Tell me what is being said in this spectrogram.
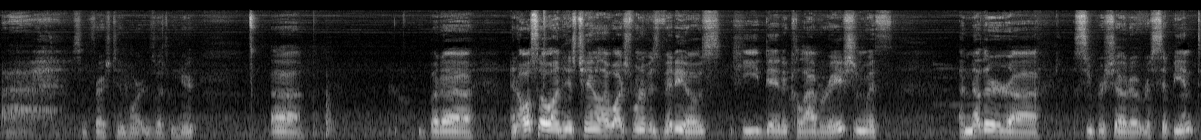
Ah, some fresh Tim Hortons with me here. Uh, but uh, and also on his channel, I watched one of his videos. He did a collaboration with another uh, super shout out recipient,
